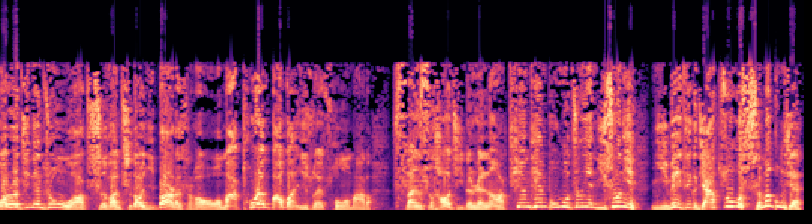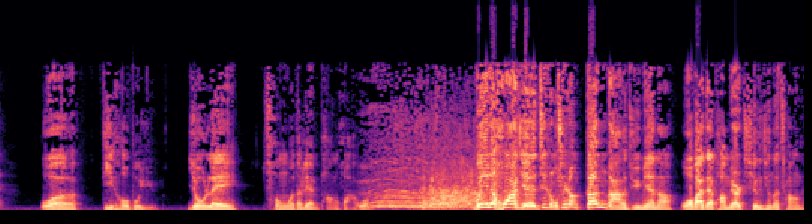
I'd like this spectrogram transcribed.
话说今天中午啊，吃饭吃到一半的时候，我妈突然把碗一摔，冲我骂道：“三十好几的人了啊，天天不务正业，你说你你为这个家做过什么贡献？”我低头不语，有泪从我的脸庞划过。为了化解这种非常尴尬的局面呢，我爸在旁边轻轻的唱着：“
